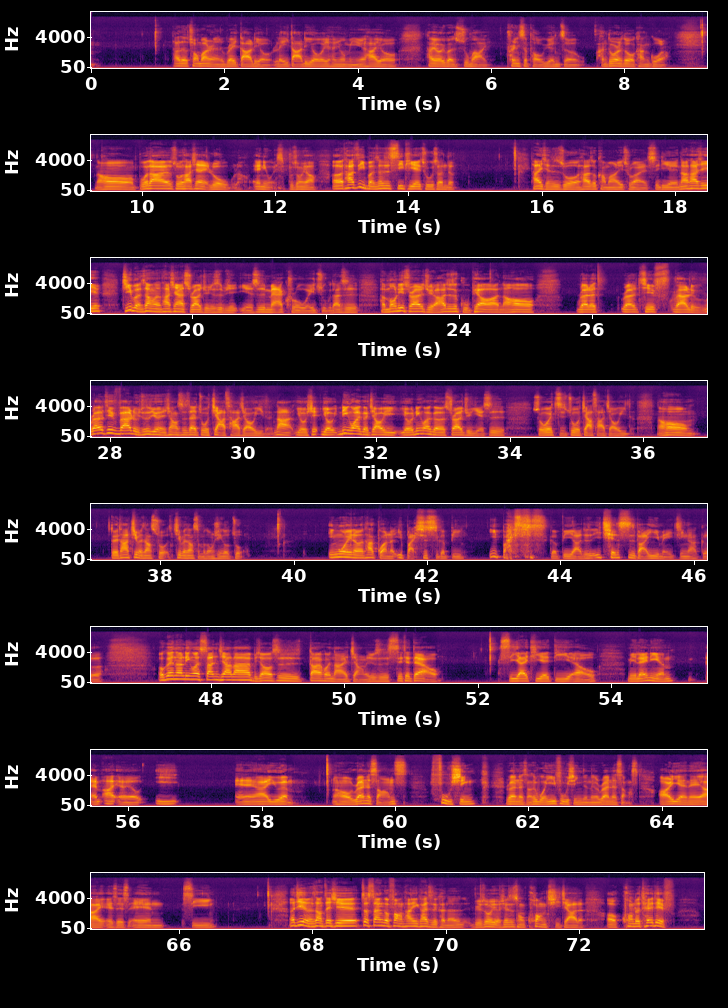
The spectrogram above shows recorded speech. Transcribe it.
他的创办人 Ray Dalio 雷达利欧也很有名，因为他有他有一本书嘛。Principle 原则，很多人都有看过了。然后，不过大家说他现在也落伍了。Anyways，不重要。呃，他自己本身是 CTA 出身的，他以前是做他是做 commodity 出来 CTA。那他基基本上呢，他现在 strategy 就是比也是 macro 为主，但是很 multi strategy 啊，他就是股票啊，然后 relative relative value relative value 就是有点像是在做价差交易的。那有些有另外一个交易，有另外一个 strategy 也是所谓只做价差交易的。然后。对，他基本上所基本上什么东西都做，因为呢，他管了一百四十个 B，一百四十个 B 啊，就是一千四百亿美金啊，哥。OK，那另外三家大家比较是大家会拿来讲的，就是 Citadel，C I T A D E L，Millennium，M I L E N I U M，然后 Renaissance 复兴，Renaissance 是文艺复兴的那个 Renaissance，R E N A I S S A N C E。那基本上这些这三个放，它一开始可能，比如说有些是从矿起家的哦，quantitative，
